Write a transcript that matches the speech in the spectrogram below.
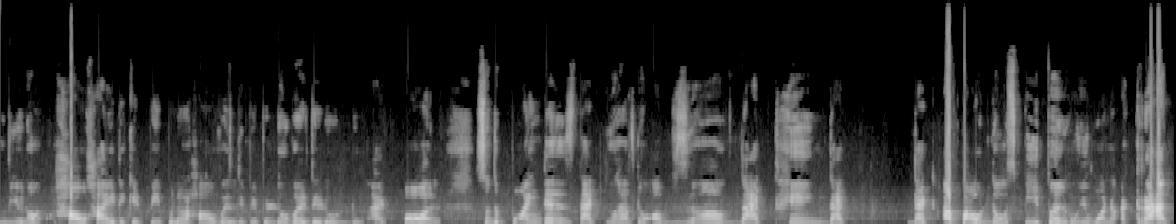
you know how high ticket people or how wealthy people do but they don't do at all. So the point is that you have to observe that thing that that about those people who you want to attract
